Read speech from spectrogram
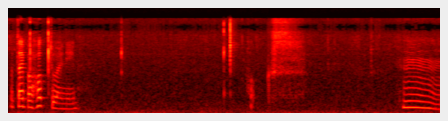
What type of hook do I need? Hooks. Hmm.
